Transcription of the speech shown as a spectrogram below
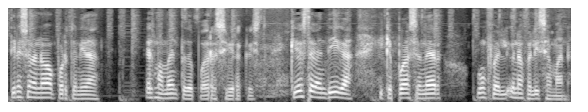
Tienes una nueva oportunidad, es momento de poder recibir a Cristo. Que Dios te bendiga y que puedas tener una feliz semana.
